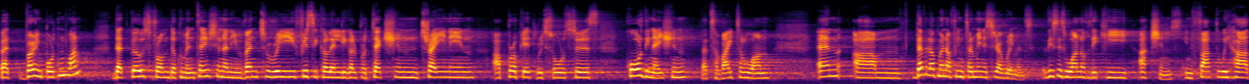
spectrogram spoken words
but very important one that goes from documentation and inventory, physical and legal protection, training, appropriate resources, coordination, that's a vital one, and um, development of interministry agreements. This is one of the key actions. In fact, we had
